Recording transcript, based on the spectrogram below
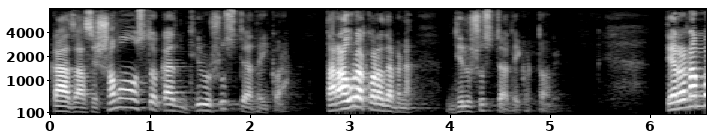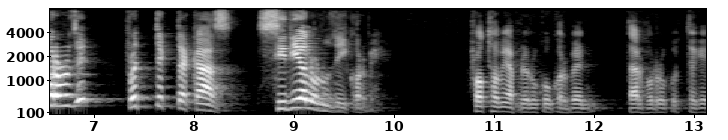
কাজ আছে, সমস্ত কাজ ধীর সুস্থে আদায় করা। তাড়াহুড়া করা যাবে না, ধীর সুস্থে আদায় করতে হবে। তেরো নম্বর অনুযায়ী প্রত্যেকটা কাজ সিরিয়াল অনুযায়ী করবে। প্রথমে আপনি রুকু করবেন, তারপর রুকু থেকে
